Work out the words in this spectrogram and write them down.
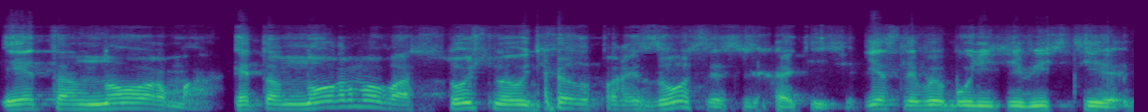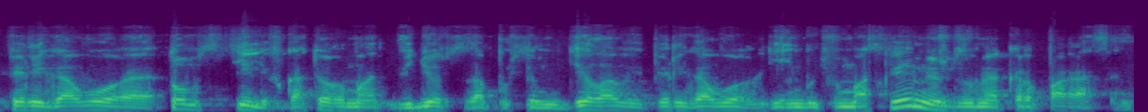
это норма. Это норма восточного делопроизводства, если хотите. Если вы будете вести переговоры в том стиле, в котором ведется, допустим, деловые переговоры где-нибудь в Москве между двумя корпорациями,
